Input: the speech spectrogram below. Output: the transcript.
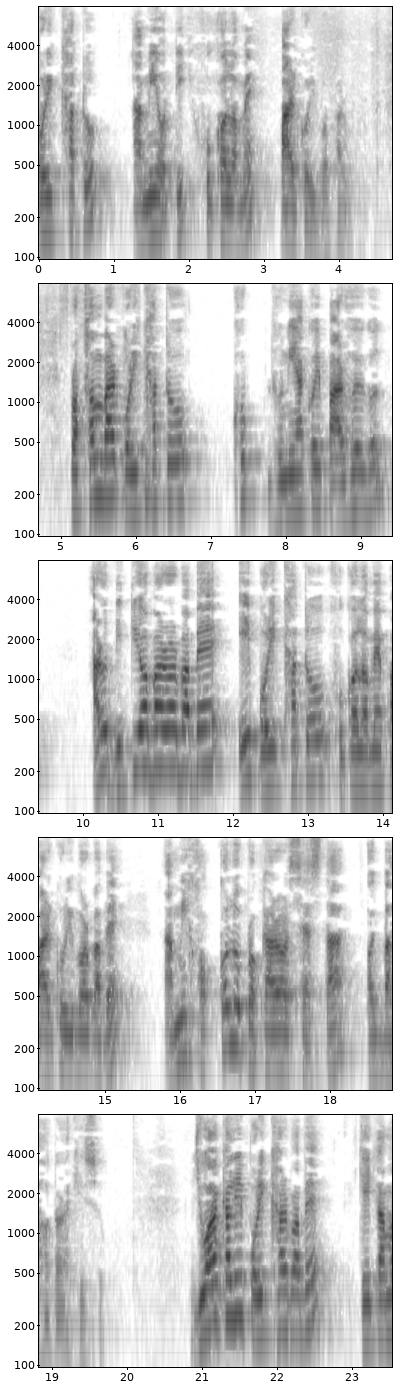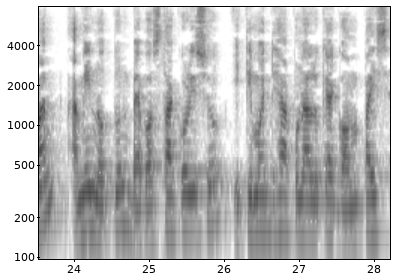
পৰীক্ষাটো আমি অতি সুকলমে পাৰ কৰিব পাৰোঁ। প্ৰথমবাৰ পৰীক্ষাটো খুব ধুনীয়াকৈ পাৰ হৈ গ'ল। আৰু দ্বিতীয়বাৰৰ বাবে এই পৰীক্ষাটো সুকলমে পাৰ কৰিবৰ বাবে আমি সকলো প্ৰকাৰৰ চেষ্টা অব্যাহত ৰাখিছোঁ। যোৱাকালিৰ পৰীক্ষাৰ বাবে কেইটামান আমি নতুন ব্যৱস্থা কৰিছোঁ ইতিমধ্যে আপোনালোকে গম পাইছে।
